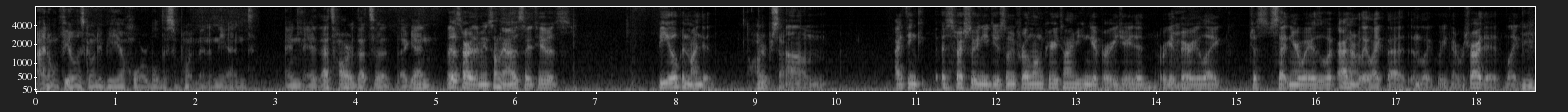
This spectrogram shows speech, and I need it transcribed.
I don't feel is going to be a horrible disappointment in the end, and it, that's hard. That's a again, That's hard. I mean, something I would say too is be open minded. hundred percent. Um, I think especially when you do something for a long period of time, you can get very jaded or get very like just set in your ways. Like I don't really like that, and like we've never tried it. Like Mhm.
